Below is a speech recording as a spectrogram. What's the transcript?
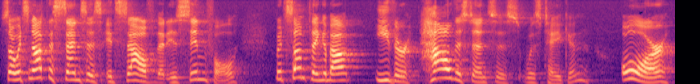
So it's not the census itself that is sinful, but something about either how the census was taken or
